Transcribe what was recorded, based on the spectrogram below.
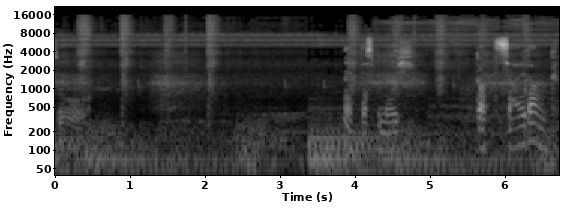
So. Ne, das bin ich. Gott sei Dank.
